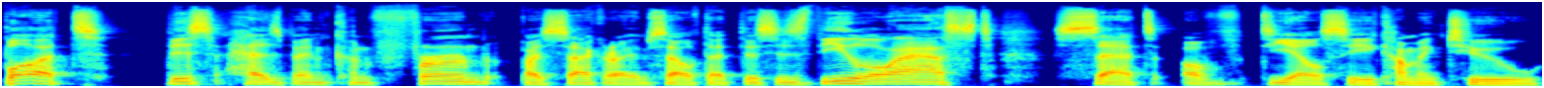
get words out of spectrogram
but this has been confirmed by Sakurai himself that this is the last set of DLC coming to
